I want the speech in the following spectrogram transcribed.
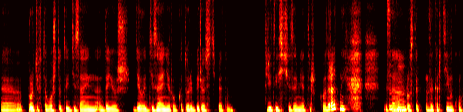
э, против того, что ты дизайн отдаешь делать дизайнеру, который берет с тебя там 3000 за метр квадратный за mm-hmm. просто за картинку.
